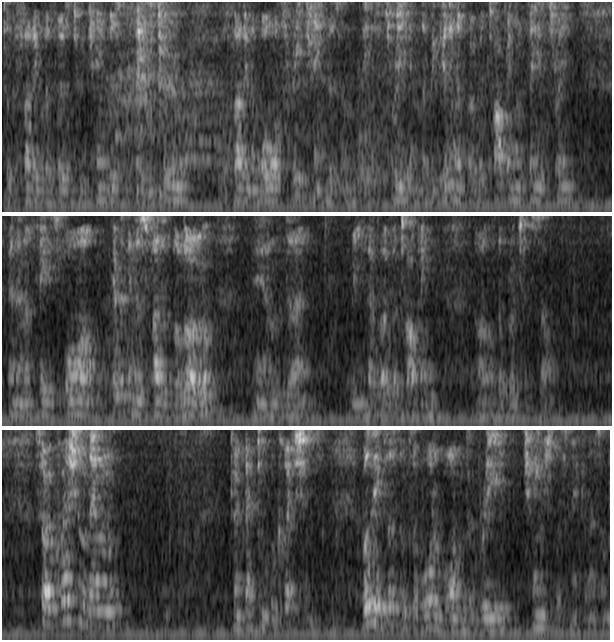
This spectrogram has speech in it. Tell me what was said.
to the flooding of the first two chambers in phase two, to the flooding of all three chambers in phase three, and the beginning of overtopping in phase three. And then in phase four, everything is flooded below, and uh, we have overtopping of the bridge itself. So a question then, going back to more questions, will the existence of waterborne debris change this mechanism?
